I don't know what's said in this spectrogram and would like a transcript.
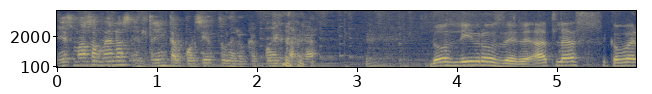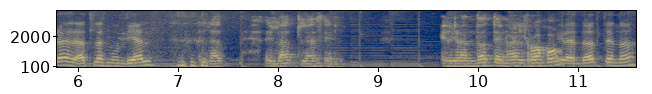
es más o menos el 30% de lo que pueden cargar. Dos libros del Atlas, ¿cómo era? Atlas Mundial. El, Atlas, el, el grandote, ¿no? El rojo. El grandote, ¿no?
